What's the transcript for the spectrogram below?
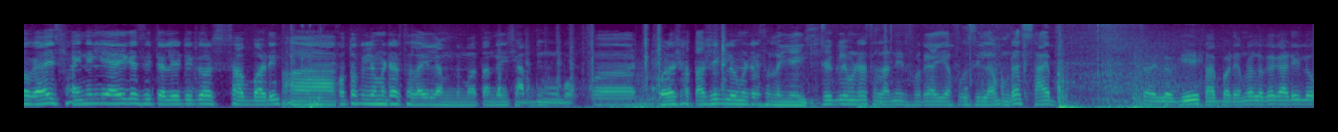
তো গাইজ ফাইনালি আই গেছি টেলিটিকর সাব বাড়ি। কত কিলোমিটার চালাইলাম তোমার তান হিসাব দিমু পরে সাতাশি কিলোমিটার চালাই আইছি। ছয় কিলোমিটার চালানির পরে আইয়া ফুসিলাম। আমরা সাহেব তাই আমরা লগে গাড়ি লো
